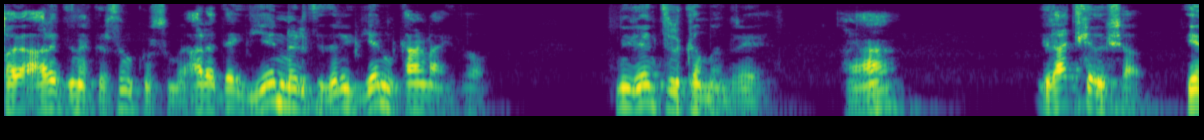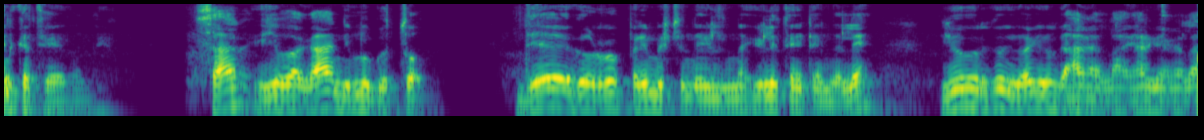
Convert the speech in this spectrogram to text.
ಪ- ಆರೇ ದಿನ ಕಳ್ಸ್ಕೊಂಡು ಕೂರ್ಸ್ಕೊಂಬ ಆರೇ ಏನು ನಡೀತಿದ್ರೆ ಏನು ಕಾರಣ ಇದು? ನೀವೇನು ತಿಳ್ಕೊಂಬಂದ್ರಿ? ಹಣ ರಾಜಕೀಯ ವಿಷ ಏನು ಕಥೆ ಇದು. ಸರ್, ಇವಾಗ ನಿಮಗೆ ಗೊತ್ತು. ದೇವೇಗೌಡರು ಪ್ರೈಮ್ ಮಿನಿಸ್ಟರಿಂದ ಇಳಿದ, ಇಳಿತ ಟೈಮ್ನಲ್ಲಿ ಇವ್ರಿಗೂ ಇವಾಗ ಇವ್ರಿಗೆ ಆಗಲ್ಲ ಯಾರಿಗಾಗಲ್ಲ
